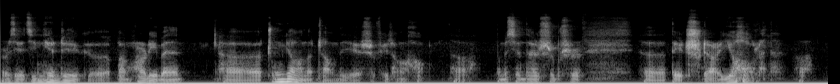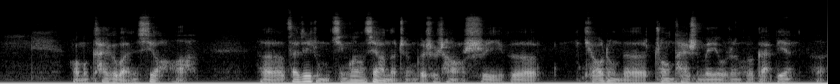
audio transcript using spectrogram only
而且今天这个板块里面，呃，中药呢涨得也是非常好啊。那么现在是不是呃得吃点药了呢？啊？我们开个玩笑啊，呃，在这种情况下呢，整个市场是一个调整的状态，是没有任何改变的啊。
